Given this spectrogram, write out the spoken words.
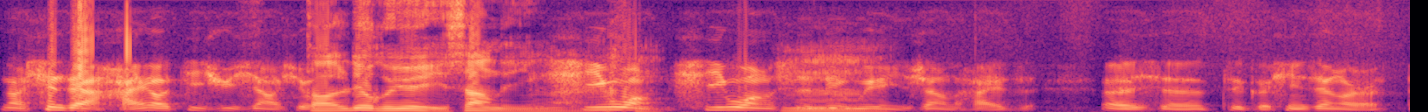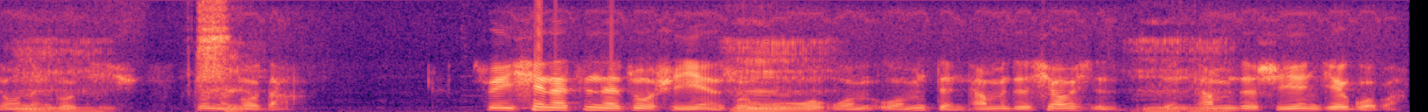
那现在还要继续下修，到六个月以上的婴儿，希望希望是嗯六个月以上的孩子，呃呃这个新生儿都能够继续、都能够打。所以现在正在做实验，所以嗯。我我们我们等他们的消息，嗯。等他们的实验结果吧。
